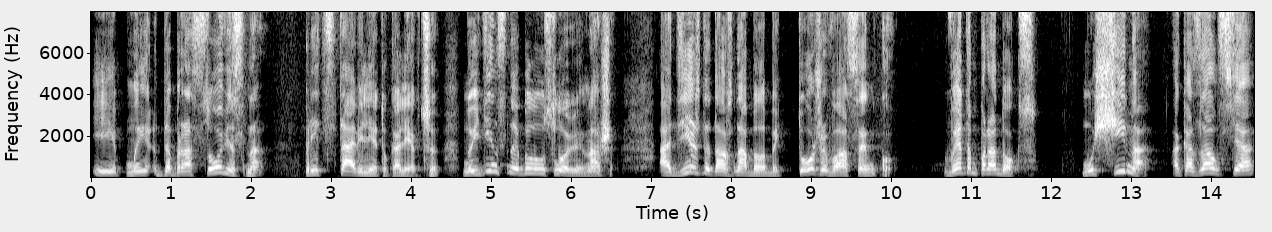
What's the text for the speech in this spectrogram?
И мы добросовестно представили эту коллекцию, но единственное было условие наше. Одежда должна была быть тоже в оценку. В этом парадокс. Мужчина оказался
